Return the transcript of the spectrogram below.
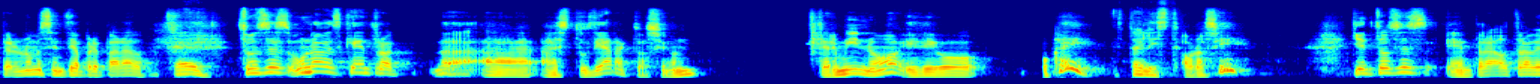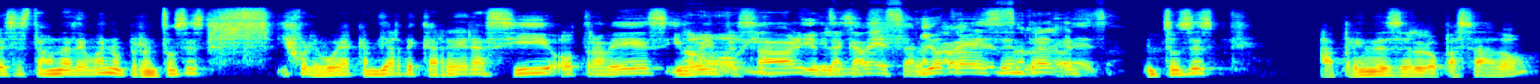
pero no me sentía preparado. Ok. Entonces, una vez que entro a, a- a estudiar actuación, termino y digo, ok, Estoy listo. ahora sí. Y entonces entra otra vez esta onda de, bueno, pero entonces, híjole, voy a cambiar de carrera, sí, otra vez, y voy a No, empezar. y- y la entonces- cabeza, la y otra cabeza, vez entra. la cabeza. Entonces, aprendes de lo pasado.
